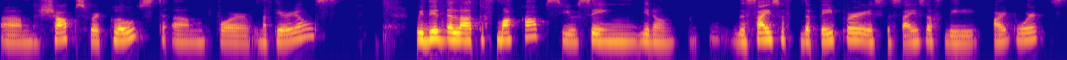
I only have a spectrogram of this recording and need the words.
um, shops were closed um, for materials we did a lot of mock-ups using you know the size of the paper is the size of the artworks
